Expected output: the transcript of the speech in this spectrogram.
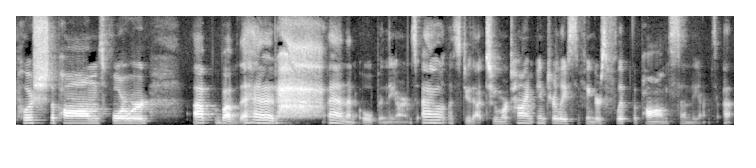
push the palms forward, up above the head, and then open the arms out. Let's do that two more time. Interlace the fingers, flip the palms, send the arms up.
